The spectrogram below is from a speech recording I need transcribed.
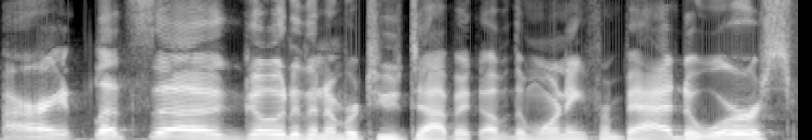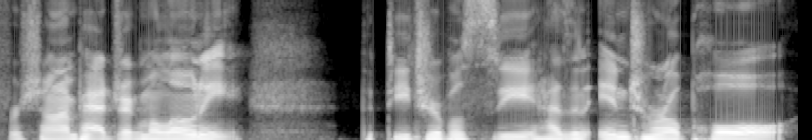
All right, let's uh, go to the number two topic of the morning from bad to worse for Sean Patrick Maloney. The DCCC has an internal poll,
